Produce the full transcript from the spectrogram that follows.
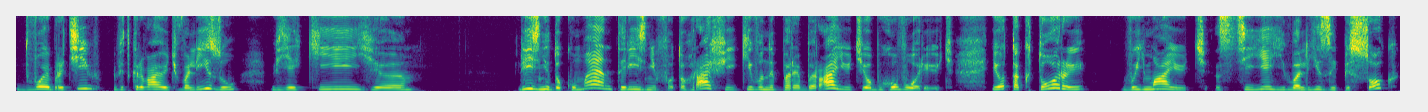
двоє братів відкривають валізу, в якій е, різні документи, різні фотографії, які вони перебирають і обговорюють. І от актори виймають з цієї валізи пісок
